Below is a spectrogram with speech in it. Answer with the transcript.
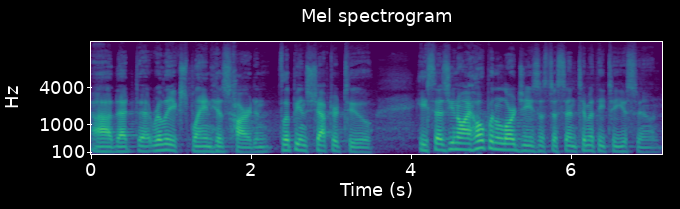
uh, that uh, really explain his heart. In Philippians chapter 2, he says, You know, I hope in the Lord Jesus to send Timothy to you soon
